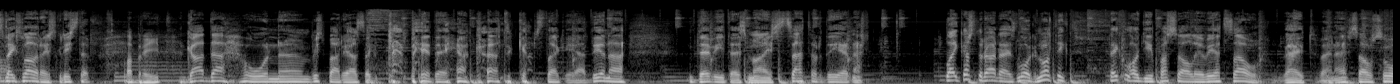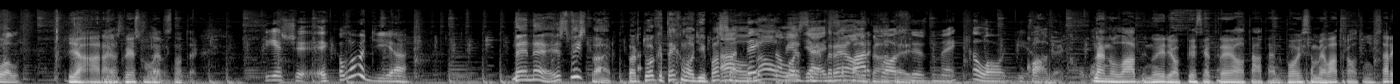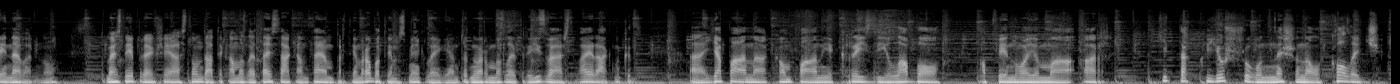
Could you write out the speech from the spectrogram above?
Sveiks vēlreiz, Kristap. Labrīt. Gada un uh, vispār jāsaka pēdējā gada karstākajā dienā, 9. maija, 4. Lai kas tur ārā aiz loga notikt, tehnoloģija pasaulē viet savu gaitu, vai ne? Savu soli. Jā, ārā ir briesmu lietas notiek. Tieši ekoloģijā. Nē, nē, es vispār par to, ka tehnoloģija pasaulē nav piesiet realitātei. domāju, ekoloģija. Kāda ekoloģija? Nē, nu labi, nu ir jau piesiet realitātei, nu pavisam jau atraut viņus arī nevar. Nu. Mēs iepriekšējā stundā mazliet aizsākām tēmu par tiem robotiem smieklīgiem, tad nu, varam mazliet arī izvērst vairāk, nu, kad uh, Japānā kompānija Crazy Labo apvienojumā ar Kitaku Jušu un National College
